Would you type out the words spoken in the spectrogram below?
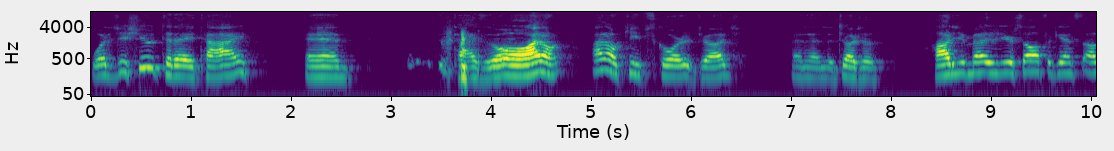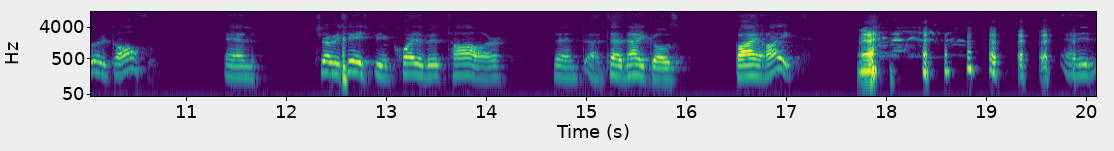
"What did you shoot today, Ty?" And Ty says, "Oh, I don't I don't keep score, Judge." And then the judge says, "How do you measure yourself against other golfers?" And Chevy Chase, being quite a bit taller than uh, Ted Knight, goes, "By height." And he's,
